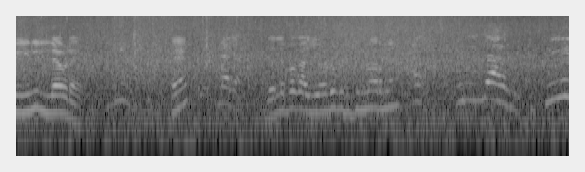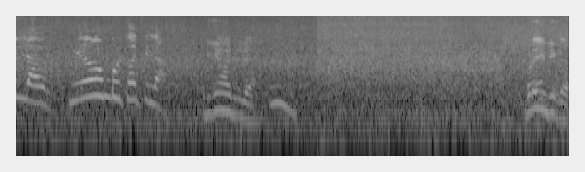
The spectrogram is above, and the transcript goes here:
മീനില്ല അവിടെ. ഏ? ഇതെല്ലാം ഇപ്പൊ കൈ കൊണ്ട് പിടിക്കുന്നു പറഞ്ഞു. പിടിക്കാൻ പറ്റില്ല. ഇവിടെ നീന്തിക്കോ?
